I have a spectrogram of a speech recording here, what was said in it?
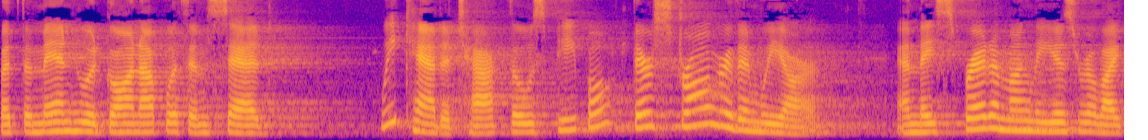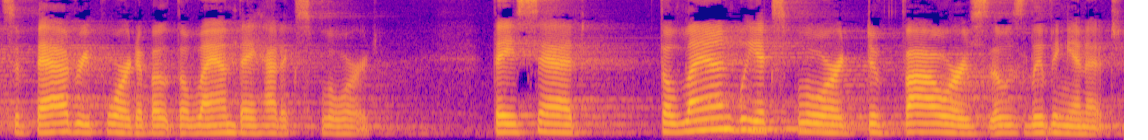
But the men who had gone up with him said, We can't attack those people. They're stronger than we are and they spread among the Israelites a bad report about the land they had explored. They said, The land we explored devours those living in it.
